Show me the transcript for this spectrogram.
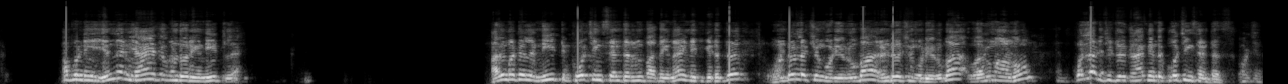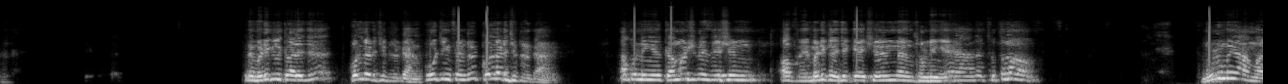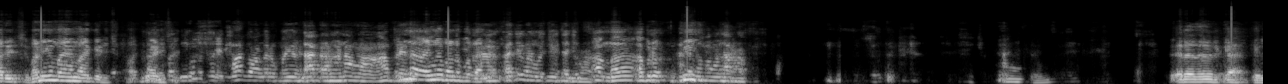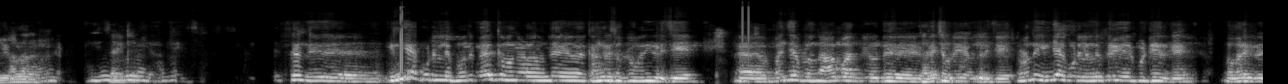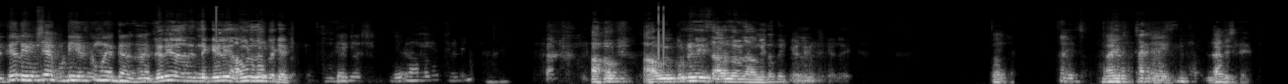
அப்போ நீங்க என்ன நியாயத்தை கொண்டு வரீங்க நீட்ல? அது மட்டும் இல்ல நீட் கோச்சிங் சென்டர்னு பாத்தீங்கன்னா இன்னைக்கு கிட்டத்தட்ட ஒன்றரை லட்சம் கோடி ரூபாய் ரெண்டு லட்சம் கோடி ரூபாய் வருமானம் கொள்ளடிச்சிட்டு இருக்காங்க இந்த கோச்சிங் சென்டர்ஸ் இந்த மெடிக்கல் காலேஜ் கொள்ளடிச்சிட்டு இருக்காங்க. கோச்சிங் சென்டர் கொள்ளடிச்சிட்டு இருக்காங்க. அப்ப நீங்க கமர்ஷியலைசேஷன் ஆஃப் மெடிக்கல் எஜுகேஷன் சொன்னீங்க அது சுத்தமா முழுமையா மாறிடுச்சு ஆனா அவன் என்ன பண்ண போறாங்க? ஆமா அப்புறம் வேற ஏதாவது இருக்கா இந்தியா கூட்டணியில இப்ப வந்து மேற்கு வங்காளம் வந்து காங்கிரஸ் ஒதுங்கிடுச்சு. பஞ்சாப்ல வந்து ஆம் ஆத்மி வந்து கட்சியுடைய வந்துருச்சு. தொடர்ந்து இந்தியா கூட்டணியில வந்து பிரிவு ஏற்பட்டே இருக்கு. இப்ப வருகிற தேர்தல் இந்தியா கூட்டணி இருக்குமா இருக்காது சார்? தெரியாது. இந்த கேள்வி அவங்க தான் கேட்கும் அவங்க- கூட்டணி சார்ந்தவங்க அவங்க கிட்ட கேளுங்க.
